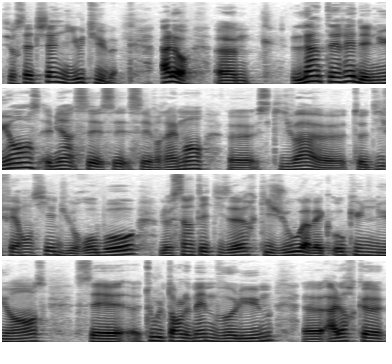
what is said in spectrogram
sur cette chaîne YouTube. Alors, L'intérêt des nuances, eh c'est vraiment euh, ce qui va euh, te différencier du robot, le synthétiseur qui joue avec aucune nuance, c'est euh, tout le temps le même volume, alors que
